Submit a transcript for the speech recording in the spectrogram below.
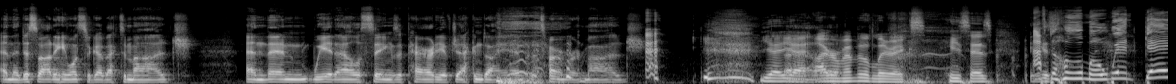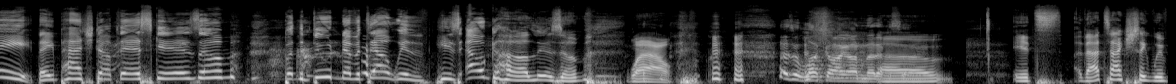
and then deciding he wants to go back to Marge. And then Weird Al sings a parody of Jack and Diane, but it's Homer and Marge. Yeah, yeah. I Uh, remember the lyrics. He says, After Homer went gay, they patched up their schism. But the dude never dealt with his alcoholism. wow. There's a lot going on in that episode. Uh, it's that's actually we've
